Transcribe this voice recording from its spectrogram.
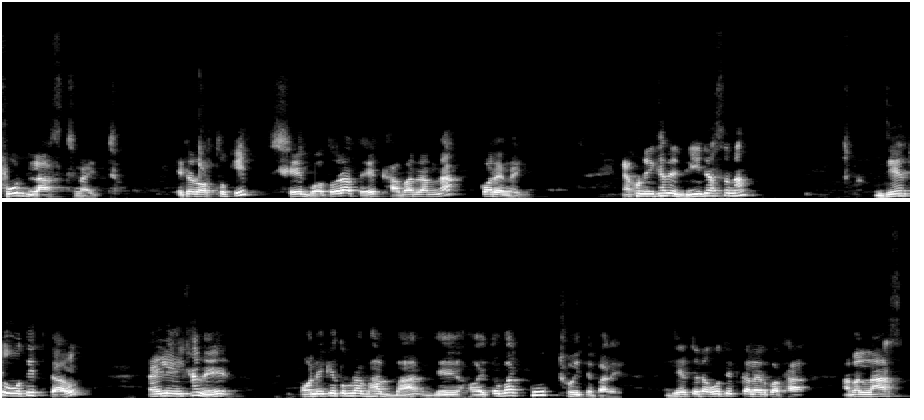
food last night এটার অর্থ কি? সে গত রাতে খাবার রান্না করে নাই। এখন এখানে ডিড আছে না? যেহেতু অতীতকাল, তাইলে এখানে অনেকে তোমরা ভাববা যে হয়তো বা কুকড হইতে পারে। যেহেতু এটা অতীতকালের কথা, আবার লাস্ট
